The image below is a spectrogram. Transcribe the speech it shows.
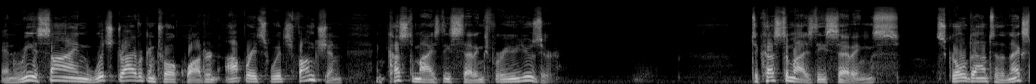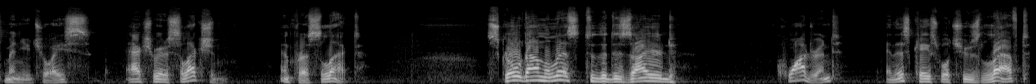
and reassign which driver control quadrant operates which function and customize these settings for your user. To customize these settings, scroll down to the next menu choice, Actuator Selection, and press Select. Scroll down the list to the desired quadrant. In this case, we'll choose left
